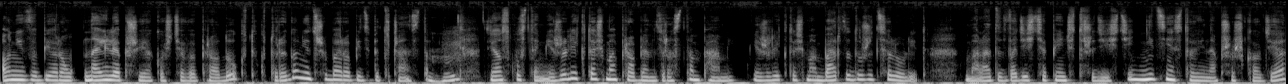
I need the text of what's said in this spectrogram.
Oni wybiorą najlepszy jakościowy produkt, którego nie trzeba robić zbyt często. Mhm. W związku z tym, jeżeli ktoś ma problem z rozstępami, jeżeli ktoś ma bardzo duży celulit, ma lat 25-30, nic nie stoi na przeszkodzie,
